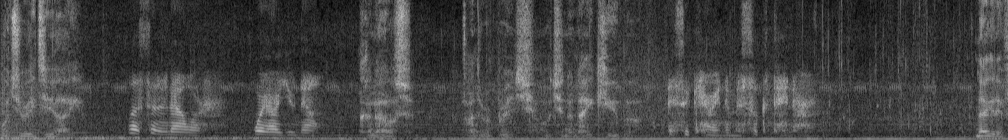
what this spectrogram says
What's your ETA? Less than an hour. Where are you now? Canals. Under a bridge, watching a night Cuba. Is it carrying a missile container? Negative.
